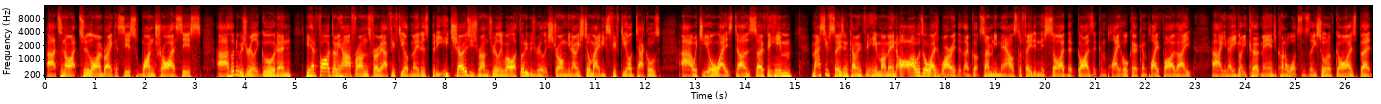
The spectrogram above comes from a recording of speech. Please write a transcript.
Uh, tonight, two line break assists, one try assist. Uh, I thought he was really good, and he had five dummy half runs for about fifty odd meters. But he, he chose his runs really well. I thought he was really strong. You know, he still made his fifty odd tackles, uh, which he always does. So for him, massive season coming for him. I mean, I, I was always worried that they've got so many mouths to feed in this side that guys that can play hooker can play five eight. Uh, you know, you got your Kurt Manns, your Connor Watsons, these sort of guys. But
